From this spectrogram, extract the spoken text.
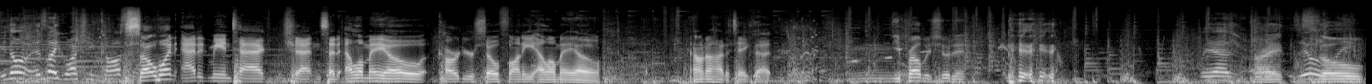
you know, it's like watching Cosmo. Someone added me in tag chat and said, LMAO, card, you're so funny, LMAO. I don't know how to take that. Mm, you probably shouldn't. but yeah. uh, All right. Zero's So lame.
